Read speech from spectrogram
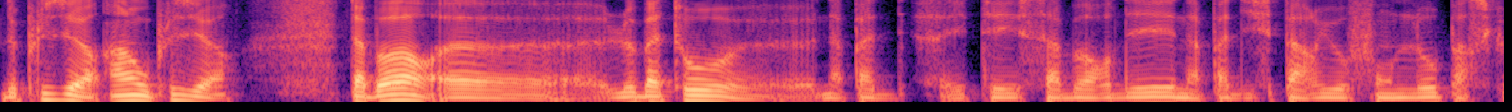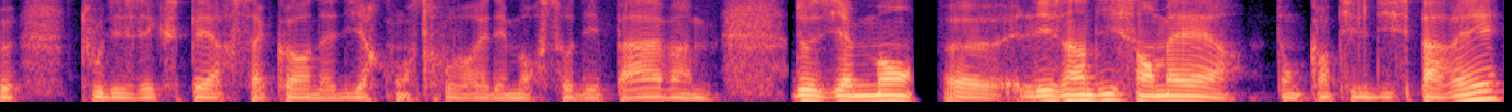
de plusieurs, un ou plusieurs. D'abord, euh, le bateau euh, n'a pas été sabordé, n'a pas disparu au fond de l'eau parce que tous les experts s'accordent à dire qu'on retrouverait des morceaux d'épave. Deuxièmement, euh, les indices en mer, donc quand il disparaît,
